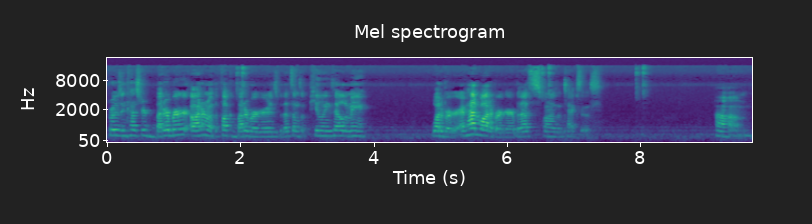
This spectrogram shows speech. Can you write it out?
Frozen custard butterburger. Oh, I don't know what the fuck butterburger is, but that sounds appealing as hell to me. Whataburger. I've had Whataburger, but that's when I was in Texas. Um,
